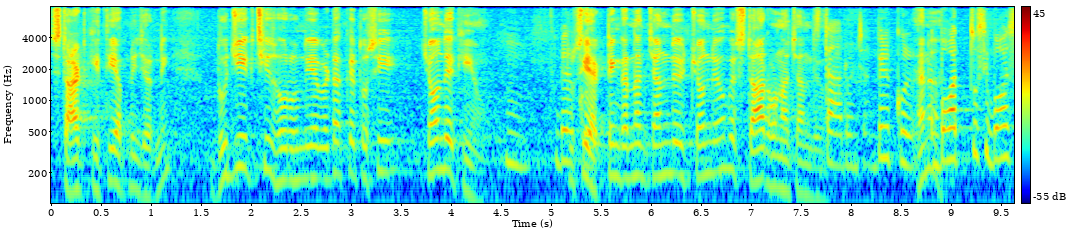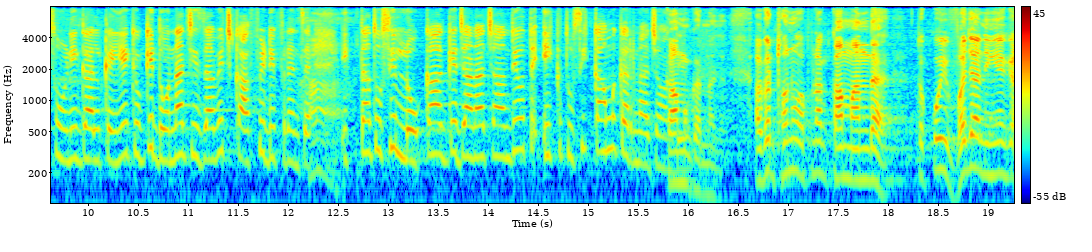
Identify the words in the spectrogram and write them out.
ਸਟਾਰਟ ਕੀਤੀ ਆਪਣੀ ਜਰਨੀ ਦੂਜੀ ਇੱਕ ਚੀਜ਼ ਹੋਰ ਹੁੰਦੀ ਹੈ ਬੇਟਾ ਕਿ ਤੁਸੀਂ ਚਾਹੁੰਦੇ ਕੀ ਹੋ? ਤੁਸੀਂ ਐਕਟਿੰਗ ਕਰਨਾ ਚਾਹੁੰਦੇ ਹੋ ਚਾਹੁੰਦੇ ਹੋ ਕਿ ਸਟਾਰ ਹੋਣਾ ਚਾਹੁੰਦੇ ਹੋ? ਸਟਾਰ ਹੋ ਜਾ ਬਿਲਕੁਲ? ਬਹੁਤ ਤੁਸੀਂ ਬਹੁਤ ਸੋਹਣੀ ਗੱਲ ਕਹੀ ਹੈ ਕਿਉਂਕਿ ਦੋਨਾਂ ਚੀਜ਼ਾਂ ਵਿੱਚ ਕਾਫੀ ਡਿਫਰੈਂਸ ਹੈ। ਇੱਕ ਤਾਂ ਤੁਸੀਂ ਲੋਕਾਂ ਅੱਗੇ ਜਾਣਾ ਚਾਹੁੰਦੇ ਹੋ ਤੇ ਇੱਕ ਤੁਸੀਂ ਕੰਮ ਕਰਨਾ ਚਾਹੁੰਦੇ ਕੰਮ ਹੋ। ਕਰਨਾ ਚਾਹੁੰਦੇ ਅਗਰ ਤੁਹਾਨੂੰ ਆਪਣਾ ਕੰਮ ਆਂਦਾ ਹੈ ਤਾਂ ਕੋਈ ਵਜ੍ਹਾ ਨਹੀਂ ਹੈ ਕਿ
